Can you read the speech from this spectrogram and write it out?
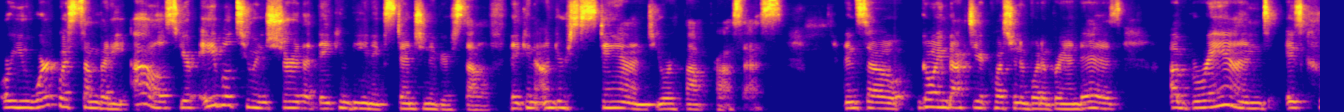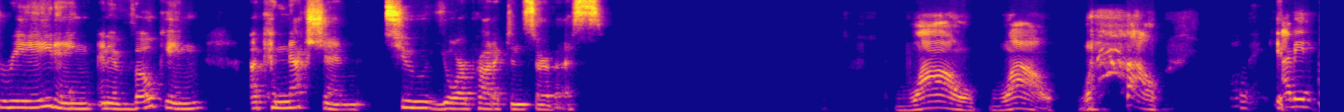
or you work with somebody else, you're able to ensure that they can be an extension of yourself. They can understand your thought process. And so, going back to your question of what a brand is, a brand is creating and evoking a connection to your product and service. Wow, wow, wow. Well, I mean,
